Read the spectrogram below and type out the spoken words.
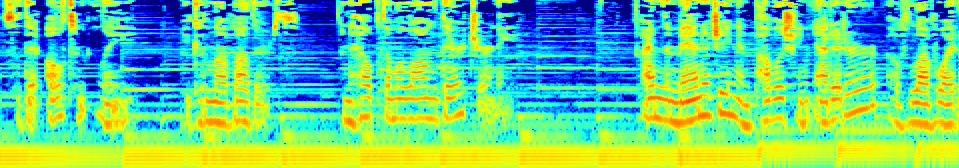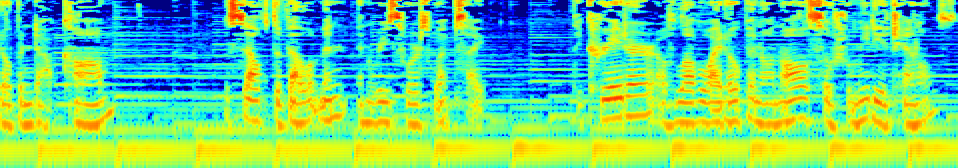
so that ultimately you can love others and help them along their journey. I'm the managing and publishing editor of LoveWideOpen.com, the self-development and resource website the creator of Love Wide Open on all social media channels,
